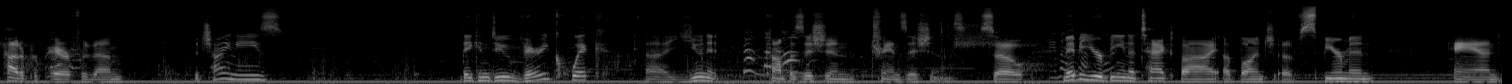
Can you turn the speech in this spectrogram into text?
how to prepare for them. The Chinese, they can do very quick uh, unit composition transitions. So maybe you're being attacked by a bunch of spearmen and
